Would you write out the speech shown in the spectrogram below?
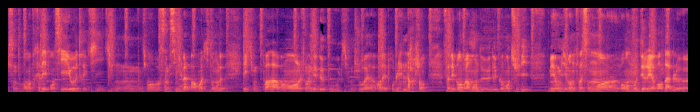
sont vraiment très dépensiers et autres et qui, vont, qui vont avoir 5-6 000 balles par mois qui tombent et qui vont pas vraiment joindre les deux bouts, qui vont toujours avoir des problèmes d'argent. Ça dépend vraiment de, comment tu vis. Mais en vivant de façon euh, vraiment modérée, abordable, euh,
